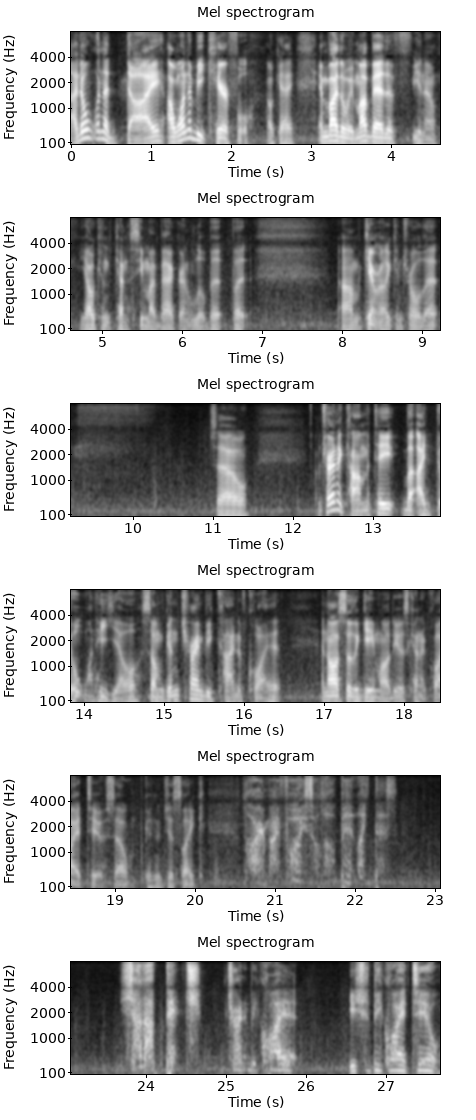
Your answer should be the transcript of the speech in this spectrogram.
I don't want to die. I want to be careful, okay? And by the way, my bad if, you know, y'all can kind of see my background a little bit, but... Um, I can't really control that. So, I'm trying to commentate, but I don't want to yell, so I'm going to try and be kind of quiet. And also the game audio is kind of quiet too, so I'm going to just like lower my voice a little bit like this. Shut up, bitch! I'm trying to be quiet. You should be quiet too.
